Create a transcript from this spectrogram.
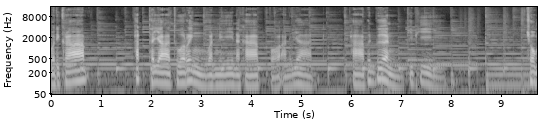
วัสดีครับ พัทยาทัวริงวันนี้นะครับ ขออนุญาต พาเพื่อนๆ พี่ๆ ชม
